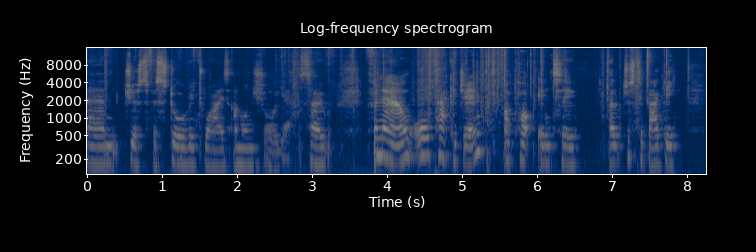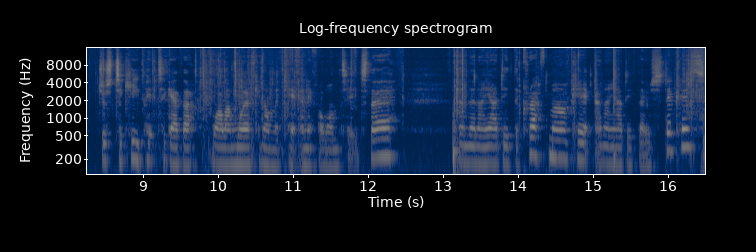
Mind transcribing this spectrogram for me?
um, just for storage wise I'm unsure yet. So for now all packaging I pop into just a baggie just to keep it together while I'm working on the kit and if I want it it's there. And then I added the craft market and I added those stickers.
